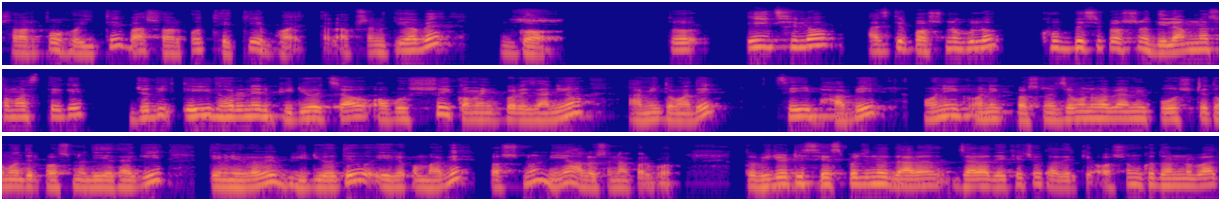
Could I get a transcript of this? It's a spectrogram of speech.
সর্প হইতে বা সর্প থেকে ভয়। তাহলে অপশন কি হবে? গ। তো এই ছিল আজকের প্রশ্নগুলো। খুব বেশি প্রশ্ন দিলাম না সমাজ থেকে। যদি এই ধরনের ভিডিও চাও, অবশ্যই কমেন্ট করে জানিও। আমি তোমাদের সেইভাবে অনেক অনেক প্রশ্ন, যেমনভাবে আমি পোস্টে তোমাদের প্রশ্ন দিয়ে থাকি, তেমনিভাবে ভিডিওতেও এইরকমভাবে প্রশ্ন নিয়ে আলোচনা করব। তো ভিডিওটি শেষ পর্যন্ত যারা যারা দেখেছ তাদেরকে অসংখ্য ধন্যবাদ।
